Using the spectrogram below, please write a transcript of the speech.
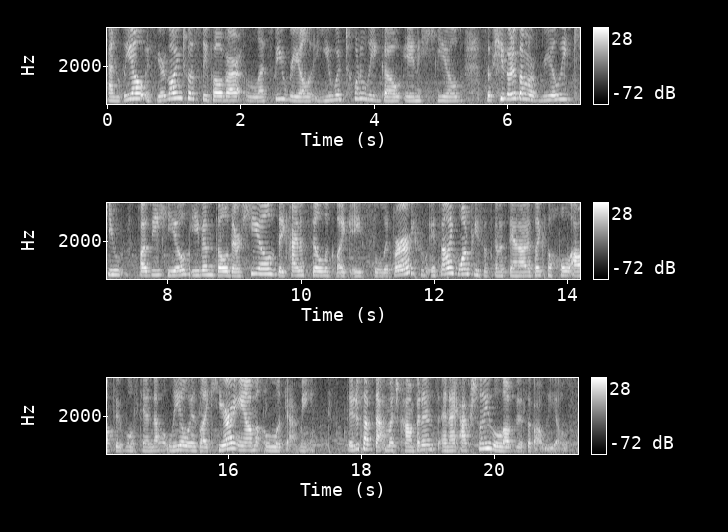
And Leo if you're going to a sleepover let's be real you would totally go in heels. So these are some really cute fuzzy heels. Even though they're heels they kind of still look like a slipper. It's not like one piece that's gonna stand out. It's like the whole outfit will stand out. Leo is like here I am look at me. They just have that much confidence and I actually love this about Leos.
